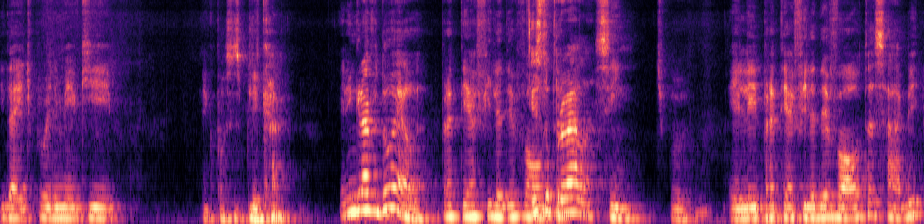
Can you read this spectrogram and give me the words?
E daí, tipo, ele meio que. Como é que eu posso explicar? Ele engravidou ela pra ter a filha de volta. Estuprou ela? Sim. Tipo, ele pra ter a filha de volta, sabe?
